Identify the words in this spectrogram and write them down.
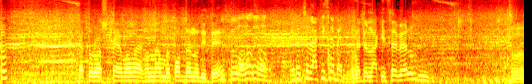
এত রস খায় মামা এখন নামবে পদ্মা নদীতে। এটা হচ্ছে লাকি সেভেন। এটা লাকি সেভেন। হুম।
